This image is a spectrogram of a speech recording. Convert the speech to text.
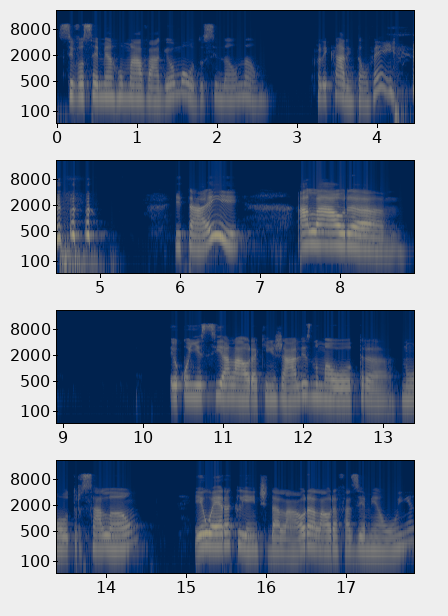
Se você me arrumar a vaga, eu mudo, senão não. Falei, cara, então vem. e tá aí. A Laura, eu conheci a Laura aqui em Jales numa outra, num outro salão. Eu era cliente da Laura, a Laura fazia minha unha.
